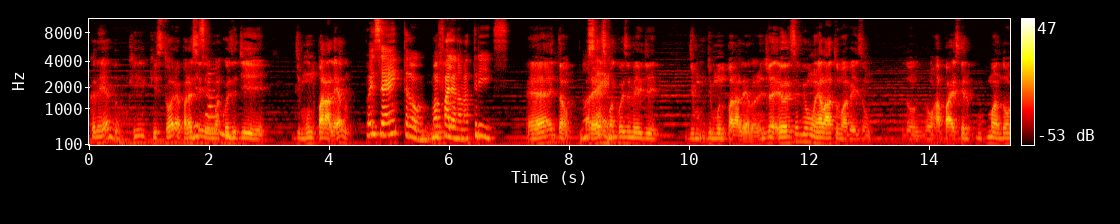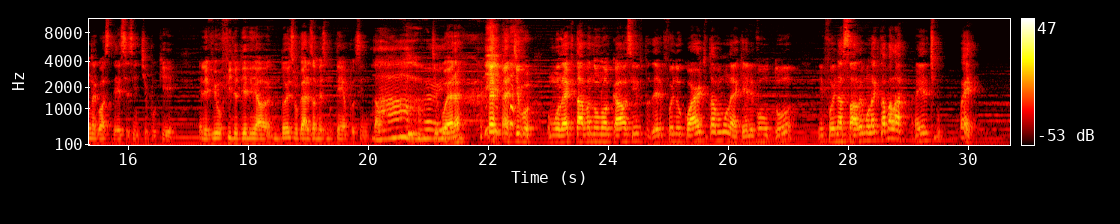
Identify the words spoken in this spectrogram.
Credo, que, que história. Parece Bizarro. uma coisa de, de mundo paralelo. Pois é, então. Uma falha na Matrix? É, então. Não parece sei. uma coisa meio de, de, de mundo paralelo. A gente já- Eu recebi um relato uma vez um, de um- de um rapaz que ele mandou um negócio desse, assim, tipo que ele viu o filho dele em dois lugares ao mesmo tempo, assim, então. Ai. Tipo, era. tipo, o moleque tava num local assim, ele foi no quarto e tava o moleque. Aí ele voltou e foi na sala e o moleque tava lá. Aí ele, tipo, ué,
